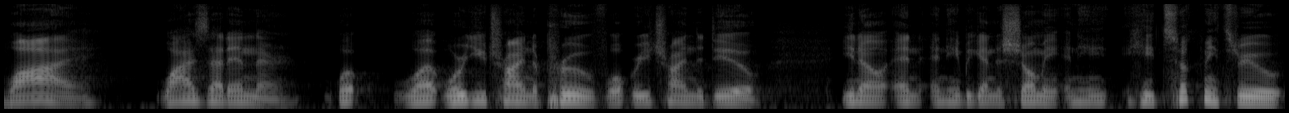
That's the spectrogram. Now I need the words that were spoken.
why why is that in there what were you trying to prove? What were you trying to do? You know, and, and he began to show me, and he, he took me through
